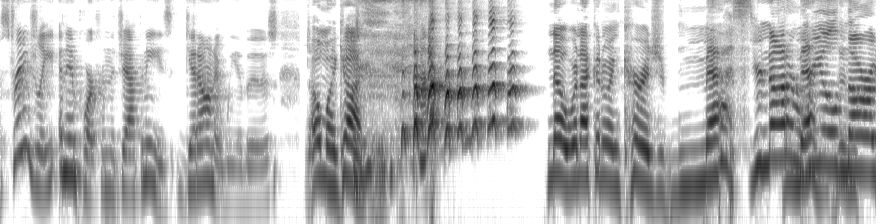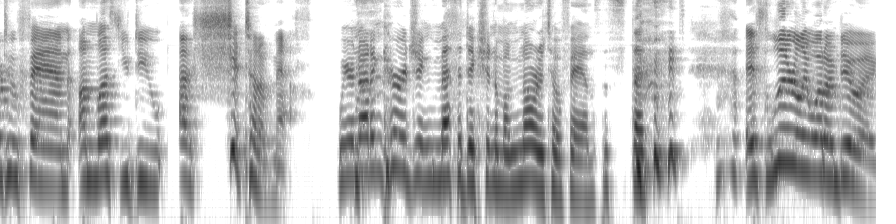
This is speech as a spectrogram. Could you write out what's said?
Strangely, an import from the Japanese. Get on it, weeaboos. Oh my god! No, we're not going to encourage mass. You're not a meth- real Naruto fan unless you do a shit ton of meth. We are not encouraging meth addiction among Naruto fans. That's that's it's literally what I'm doing.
